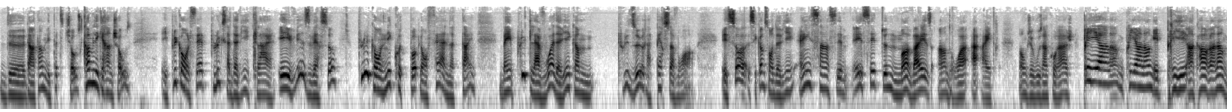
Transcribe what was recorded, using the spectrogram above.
d'entendre les petites choses comme les grandes choses. Et plus qu'on le fait, plus que ça devient clair. Et vice-versa, plus qu'on n'écoute pas, puis on fait à notre tête, ben plus que la voix devient comme plus dure à percevoir. Et ça, c'est comme si on devient insensible. Et c'est un mauvais endroit à être. Donc, je vous encourage, priez en langue, priez en langue et priez encore en langue.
